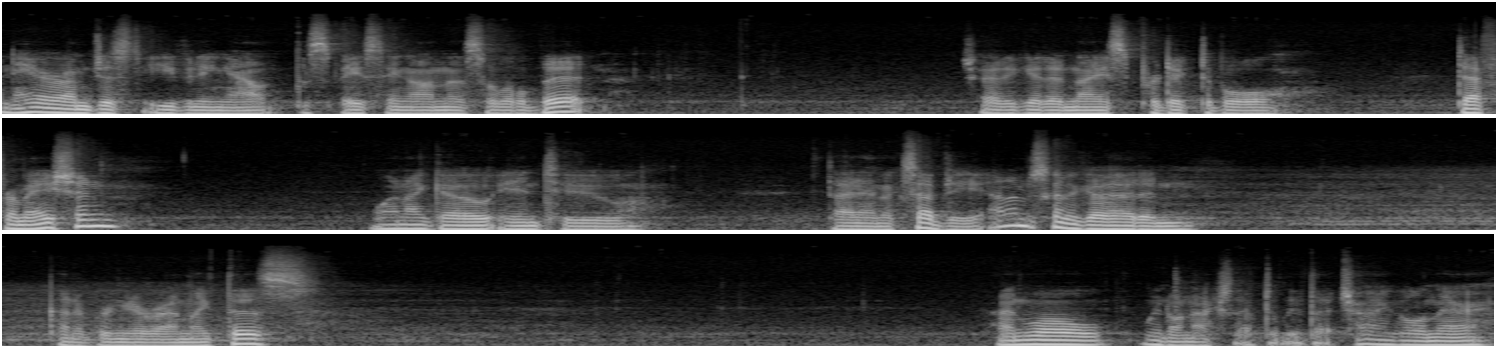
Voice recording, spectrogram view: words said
And here I'm just evening out the spacing on this a little bit. Try to get a nice predictable deformation when I go into Dynamic SubD. And I'm just going to go ahead and kind of bring it around like this. And we'll, we don't actually have to leave that triangle in there.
